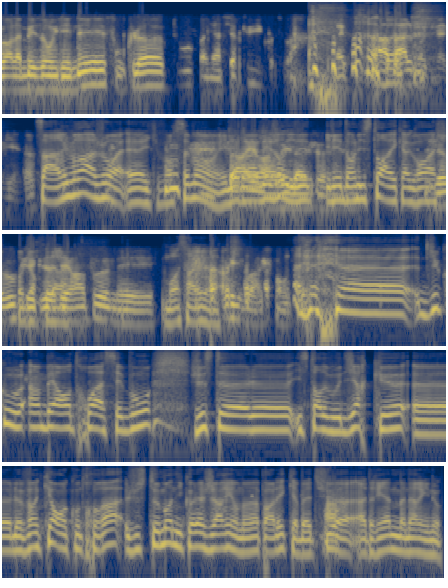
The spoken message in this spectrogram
voir la maison où il est né, son club, tout. Enfin, il y a un circuit, quoi, tu vois. Moi, je Vienne. hein. Ça arrivera un jour, Eric, forcément. Il est Ça dans la arrivera, légende, oui, il, là, est, je- il est dans l'histoire avec un grand H. J'avoue que j'exagère un peu, mais Bon, ça ça arrivera. arrivera, je pense. Du coup, Humbert en 3, c'est bon. Juste euh, le, histoire de vous dire que euh, le vainqueur rencontrera justement Nicolas Jarry, on en a parlé, qui a battu Ah. euh, Adrian Manarino,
